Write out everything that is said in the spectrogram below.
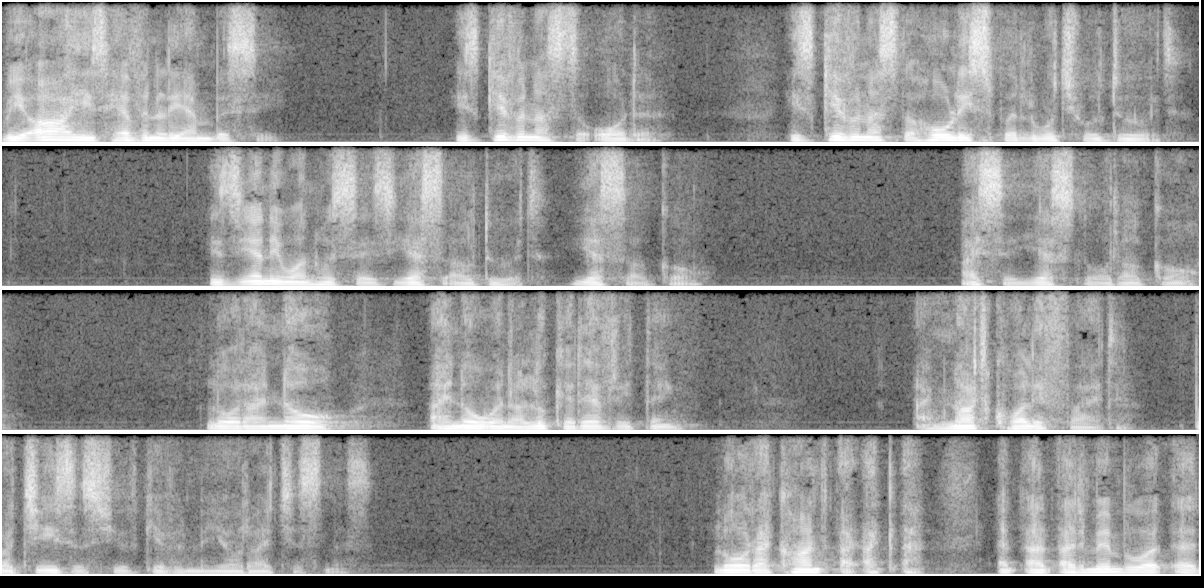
We are his heavenly embassy. He's given us the order. He's given us the Holy Spirit, which will do it. Is the anyone who says, Yes, I'll do it. Yes, I'll go. I say, Yes, Lord, I'll go. Lord, I know, I know when I look at everything, I'm not qualified. But Jesus, you've given me your righteousness. Lord, I can't. I, I, I, I remember what. Uh,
